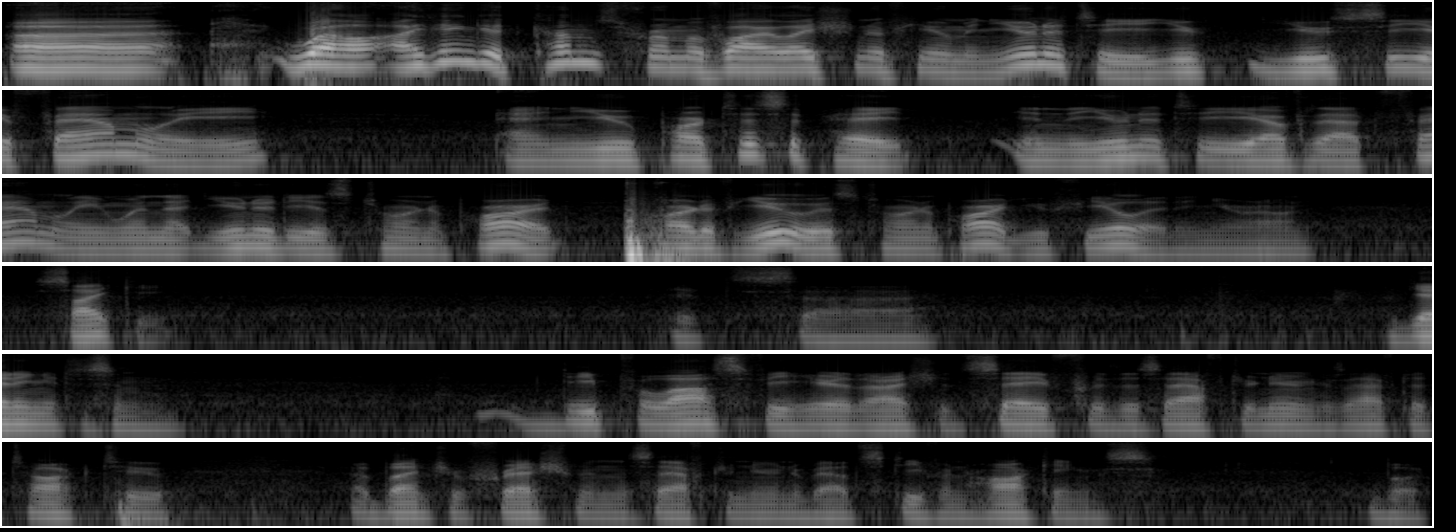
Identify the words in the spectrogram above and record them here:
coming from? Uh, well, I think it comes from a violation of human unity. You, you see a family and you participate in the unity of that family. And when that unity is torn apart, part of you is torn apart. You feel it in your own psyche. It's uh, getting into some deep philosophy here that I should save for this afternoon because I have to talk to a bunch of freshmen this afternoon about Stephen Hawking's book,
